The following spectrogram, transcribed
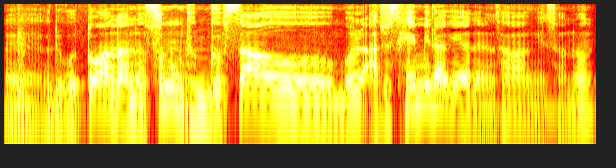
예, 그리고 또 하나는 수능 등급 싸움을 아주 세밀하게 해야 되는 상황에서는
